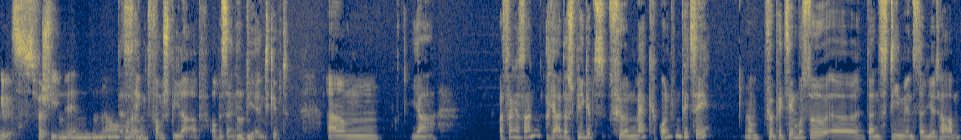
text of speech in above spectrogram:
Gibt es verschiedene Enden auch? Das oder? hängt vom Spieler ab, ob es ein Happy End gibt. Ähm, ja. Was soll ich noch sagen? Ach ja, das Spiel gibt's für einen Mac und einen PC. Für PC musst du äh, dann Steam installiert haben.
